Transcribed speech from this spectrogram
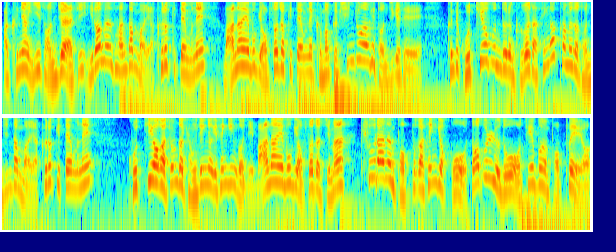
아 그냥 이 던져야지 이러면서 한단 말이야. 그렇기 때문에 마나 회복이 없어졌기 때문에 그만큼 신중하게 던지게 돼. 근데 고티어 분들은 그걸 다 생각하면서 던진단 말이야. 그렇기 때문에 고티어가 좀 더 경쟁력이 생긴 거지. 마나 회복이 없어졌지만 Q라는 버프가 생겼고 W도 어떻게 보면 버프예요.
